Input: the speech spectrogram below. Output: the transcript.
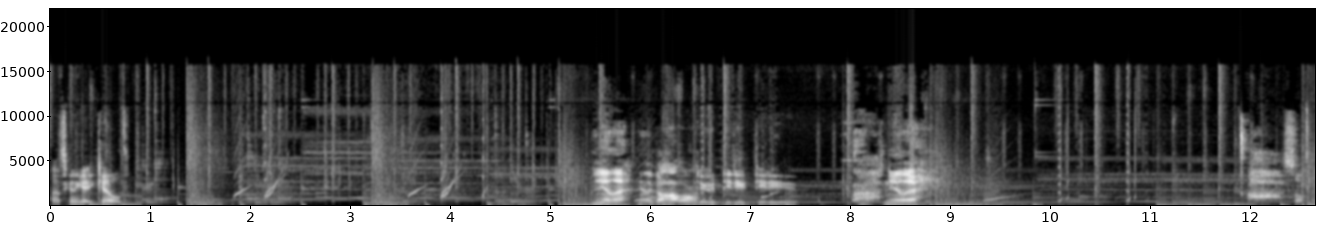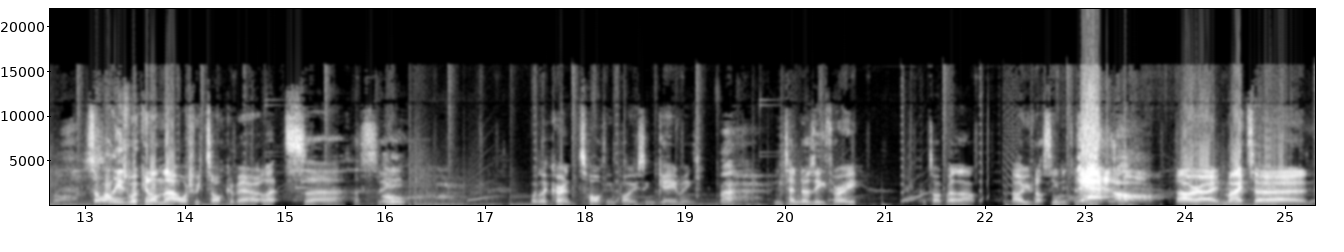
That's gonna get you killed. Nearly. Nearly got that one. Do do do do do. Ah, nearly. Ah, so close. So while he's working on that, what should we talk about? Let's uh, let's see. Oh. What are the current talking points in gaming? Ah. Nintendo's E3. Could talk about that. Oh, you've not seen it. yeah! Oh. All right, my turn.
